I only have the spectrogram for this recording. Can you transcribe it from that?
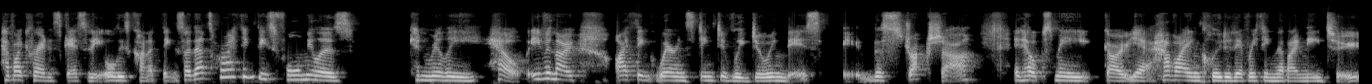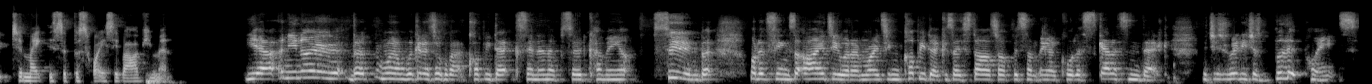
Have I created scarcity? All these kind of things. So that's where I think these formulas can really help. Even though I think we're instinctively doing this, the structure, it helps me go, yeah, have I included everything that I need to to make this a persuasive argument? Yeah, and you know that well, we're going to talk about copy decks in an episode coming up soon. But one of the things that I do when I'm writing a copy deck is I start off with something I call a skeleton deck, which is really just bullet points.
